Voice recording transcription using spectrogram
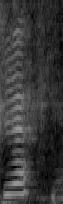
天。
